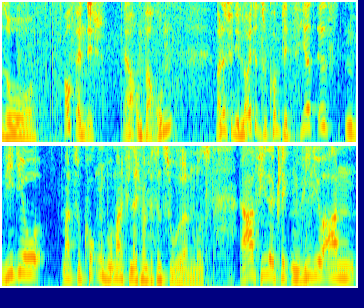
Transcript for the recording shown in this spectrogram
so aufwendig. Ja, und warum? Weil es für die Leute zu kompliziert ist, ein Video mal zu gucken, wo man vielleicht mal ein bisschen zuhören muss. Ja, viele klicken ein Video an,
